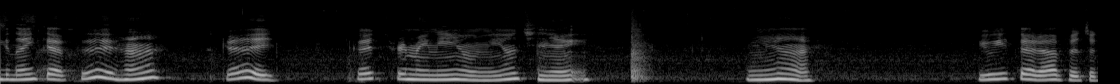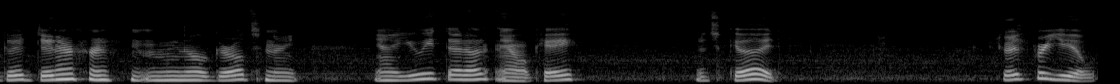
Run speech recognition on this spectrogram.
You like that food, huh? Good. Good for my little meal tonight. Yeah. You eat that up. It's a good dinner for my little girl tonight. Yeah, you eat that up now, okay? It's good. Good for you.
